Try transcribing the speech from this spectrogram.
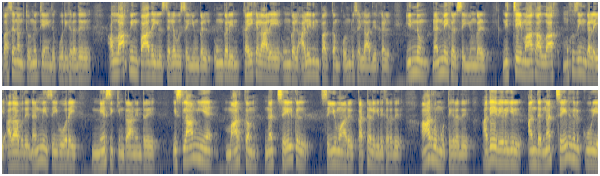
வசனம் தொண்ணூற்றி ஐந்து கூறுகிறது அல்லாஹ்வின் பாதையில் செலவு செய்யுங்கள். உங்களின் கைகளாலே உங்கள் அழிவின் பக்கம் கொண்டு செல்லாதீர்கள். இன்னும் நன்மைகள் செய்யுங்கள். நிச்சயமாக அல்லாஹ் முஹசின்களை அதாவது நன்மை செய்வோரை நேசிக்கின்றான் என்று இஸ்லாமிய மார்க்கம் நற்செயல்கள் செய்யுமாறு கட்டளையிடுகிறது ஆர்வமூட்டுகிறது. அதே வேளையில் அந்த நற்செயல்களுக்குரிய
